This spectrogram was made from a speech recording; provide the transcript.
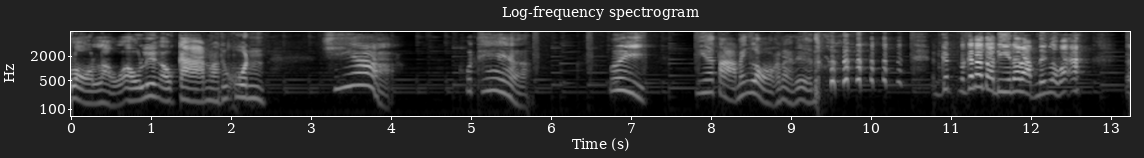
หล่อเหลาเอาเรื่องเอาการมาทุกคน เชี่ยโคตรเท่อะเฮ้ยเนี่ยตาแม่งหล่อขนาดนี้เลยมันก็มันก็หน้าตาดีระดับหนึ่งแหละว่าอะเอ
